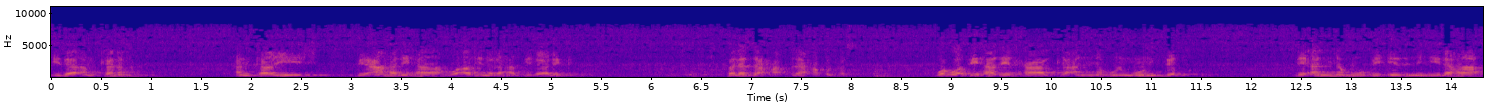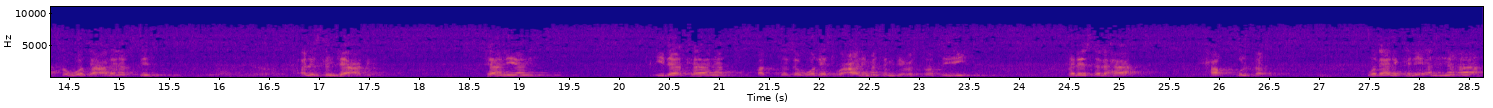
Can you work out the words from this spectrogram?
إذا أمكنها أن تعيش بعملها وأذن لها في ذلك لها حق الفسق. وهو في هذه الحال كأنه المنفق لأنه بإذنه لها فوت على نفسه الاستمتاع بها ثانيا إذا كانت قد تزوجته عالمة بعسرته فليس لها حق الفسق. وذلك لأنها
